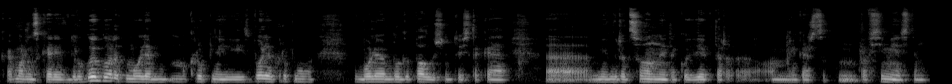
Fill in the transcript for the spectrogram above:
как можно скорее в другой город, более крупный, из более крупного в более благополучный. То есть такая э, миграционный такой вектор, э, он, мне кажется, повсеместен.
